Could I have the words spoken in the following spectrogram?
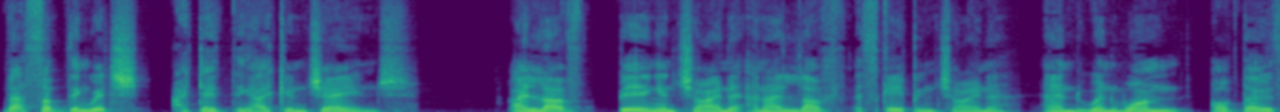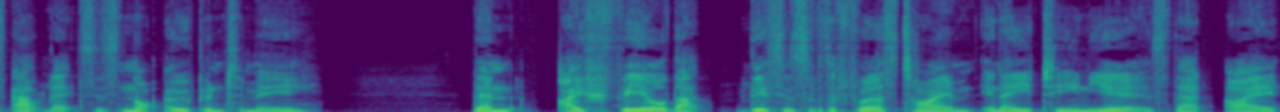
that's something which I don't think I can change. I love being in China and I love escaping China. And when one of those outlets is not open to me, then I feel that this is the first time in 18 years that I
